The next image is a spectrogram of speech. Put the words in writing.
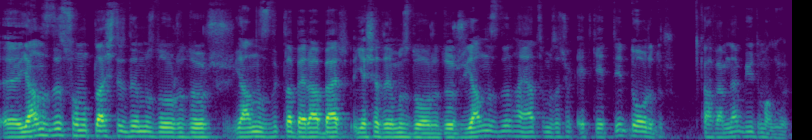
E, yalnızlığı somutlaştırdığımız doğrudur. Yalnızlıkla beraber yaşadığımız doğrudur. Yalnızlığın hayatımıza çok etki ettiği doğrudur. Kahvemden bir yudum alıyorum.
